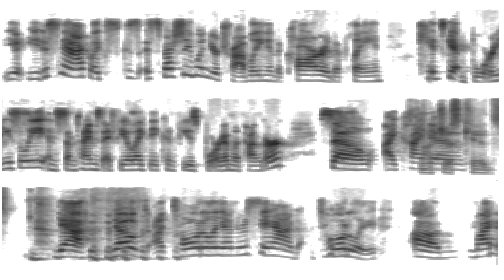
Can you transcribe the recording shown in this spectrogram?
you eat a snack like because especially when you're traveling in the car or the plane kids get bored easily. And sometimes i feel like they confuse boredom with hunger. So i kind of just kids. Yeah no i totally understand. Totally um my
